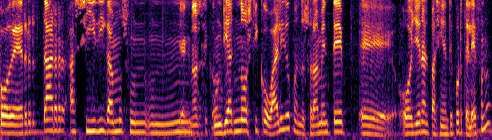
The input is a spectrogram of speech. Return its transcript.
poder dar así, digamos, un, un ¿Diagnóstico? un diagnóstico válido cuando solamente eh, oyen al paciente por teléfono.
